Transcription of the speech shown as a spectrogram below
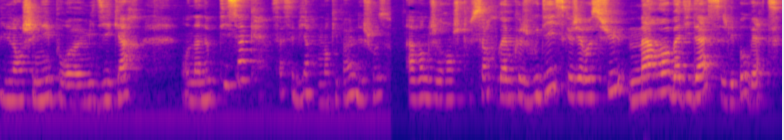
il l'a enchaîné pour euh, midi et quart. On a nos petits sacs, ça c'est bien. Il manquait pas mal de choses. Avant que je range tout ça, faut quand même que je vous dise que j'ai reçu ma robe Adidas, je l'ai pas ouverte.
